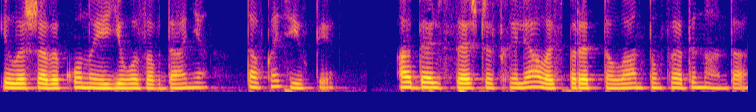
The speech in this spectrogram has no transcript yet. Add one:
і лише виконує його завдання та вказівки. Адель все ще схилялась перед талантом Фердинанда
